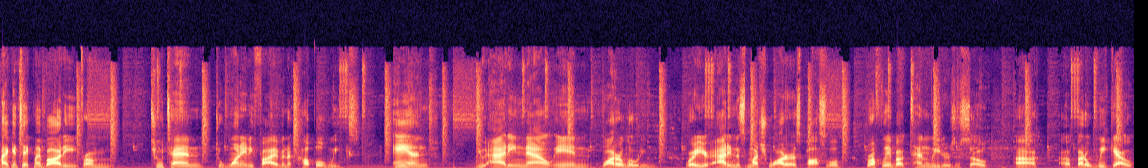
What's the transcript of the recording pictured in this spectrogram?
I can take my body from 210 to 185 in a couple of weeks. And you adding now in water loading, where you're adding as much water as possible, roughly about 10 liters or so, uh, about a week out,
